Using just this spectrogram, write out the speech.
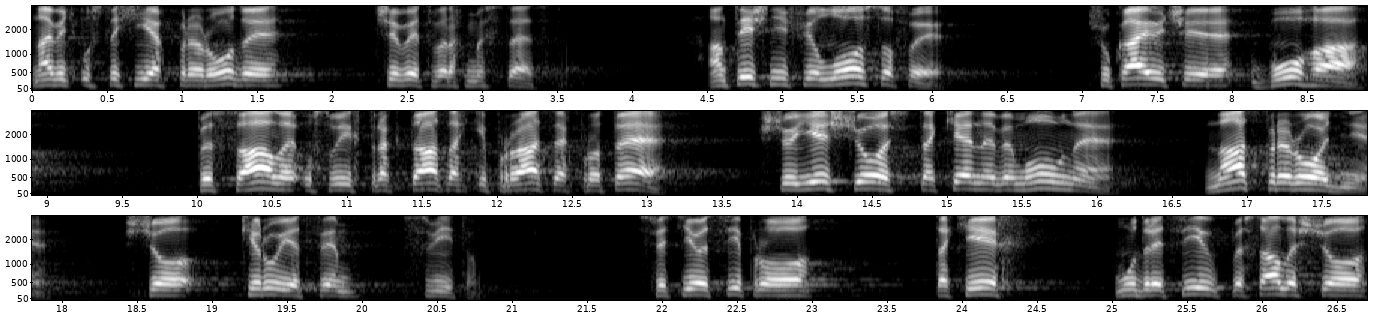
навіть у стихіях природи чи витворах мистецтва. Античні філософи, шукаючи Бога, писали у своїх трактатах і працях про те, що є щось таке невимовне, надприроднє, що керує цим світом. Святі отці про таких мудреців писали, що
